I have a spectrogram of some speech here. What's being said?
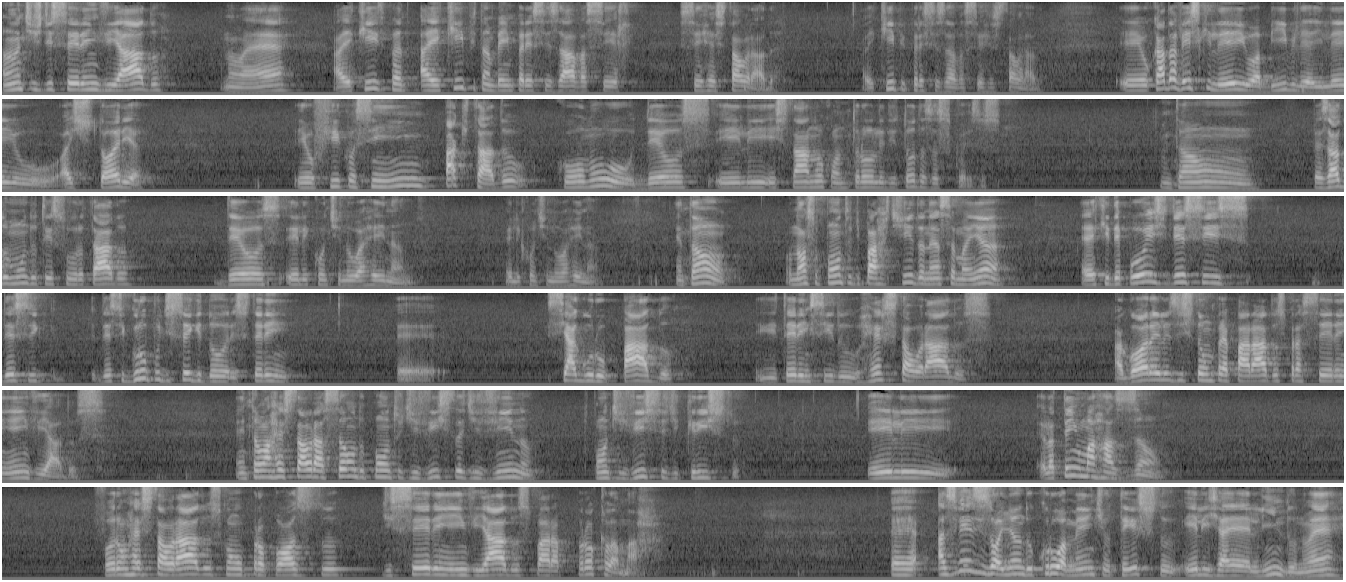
antes de ser enviado, não é? A equipe, a equipe também precisava ser, ser restaurada. A equipe precisava ser restaurada. Eu, cada vez que leio a Bíblia e leio a história, eu fico assim impactado como Deus ele está no controle de todas as coisas. Então, apesar do mundo ter surtado, Deus ele continua reinando. Ele continua reinando. Então, o nosso ponto de partida nessa manhã é que depois desses, desse, desse grupo de seguidores terem é, se agrupado e terem sido restaurados, agora eles estão preparados para serem enviados. Então, a restauração do ponto de vista divino, do ponto de vista de Cristo, ele, ela tem uma razão. Foram restaurados com o propósito de serem enviados para proclamar. É, às vezes, olhando cruamente o texto, ele já é lindo, não é?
